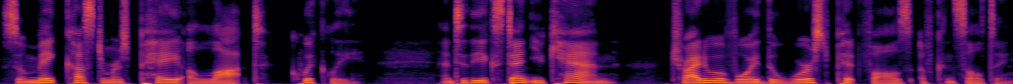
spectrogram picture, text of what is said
so make customers pay a lot quickly. And to the extent you can, try to avoid the worst pitfalls of consulting.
